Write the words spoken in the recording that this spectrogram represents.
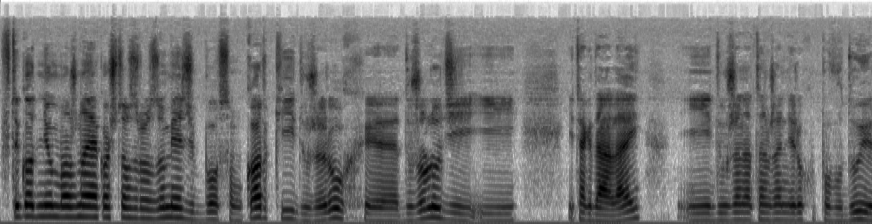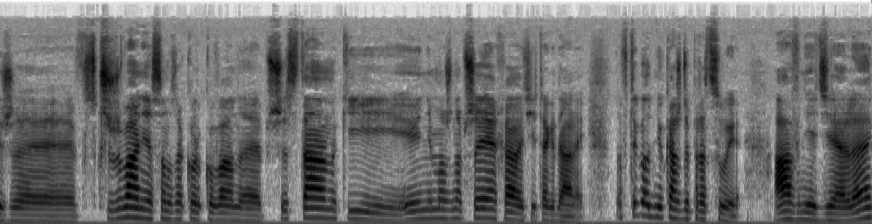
W tygodniu można jakoś to zrozumieć, bo są korki, duży ruch, e, dużo ludzi i, i tak dalej. I duże natężenie ruchu powoduje, że skrzyżowania są zakorkowane, przystanki, nie można przejechać i tak dalej. No w tygodniu każdy pracuje, a w niedzielę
